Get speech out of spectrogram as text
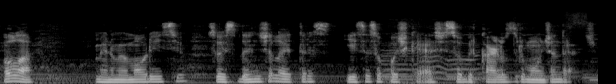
Olá, meu nome é Maurício, sou estudante de letras e esse é seu podcast sobre Carlos Drummond de Andrade.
